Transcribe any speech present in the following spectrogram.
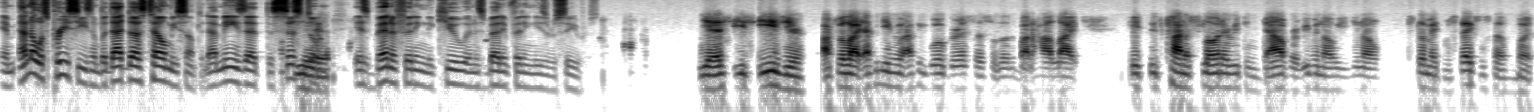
And I know it's preseason, but that does tell me something. That means that the system Yeah. is benefiting the Q and it's benefiting these receivers. yeah, it's, it's easier. I feel like I think even I think Will Griff says a little bit about how like it, it's kind of slowed everything down for him, even though he you know still makes mistakes and stuff. But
